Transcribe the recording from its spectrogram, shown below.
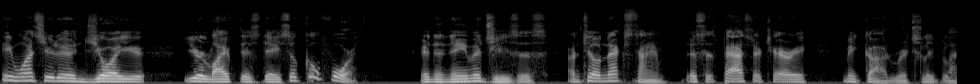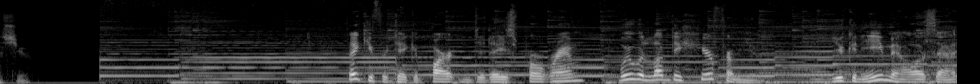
He wants you to enjoy your, your life this day. So go forth in the name of Jesus. Until next time, this is Pastor Terry. May God richly bless you. Thank you for taking part in today's program. We would love to hear from you. You can email us at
